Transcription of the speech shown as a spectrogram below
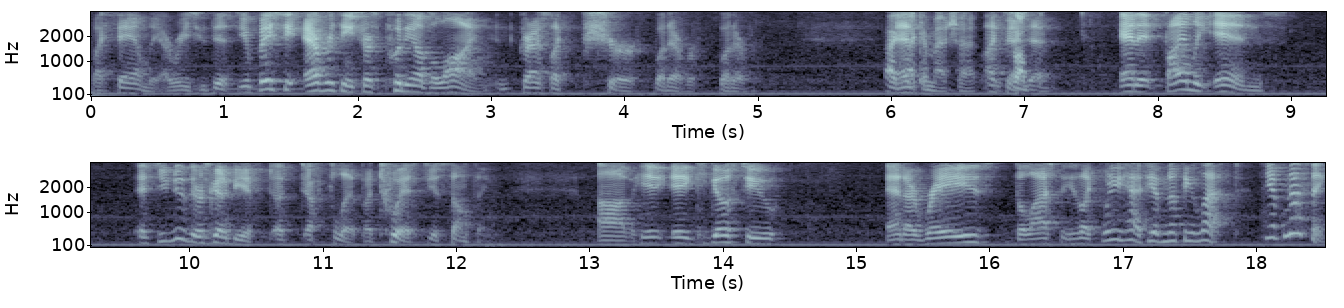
my family. I raise you this. You know, basically everything starts putting on the line, and Grant's like, sure, whatever, whatever. I, I can match that. I can Something. that. And it finally ends. As you knew there was going to be a, a, a flip, a twist, you know, something. Um, he, he goes to, and I raise the last thing. He's like, "What do you have? You have nothing left. You have nothing.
